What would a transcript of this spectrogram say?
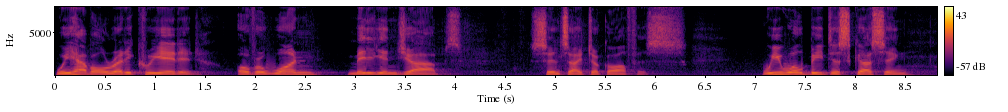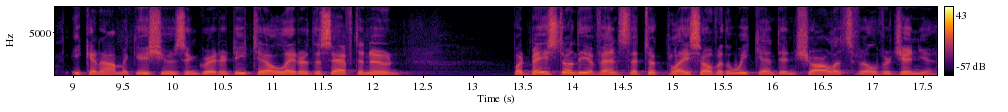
We have already created over 1 million jobs since I took office. We will be discussing economic issues in greater detail later this afternoon. But based on the events that took place over the weekend in Charlottesville, Virginia,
